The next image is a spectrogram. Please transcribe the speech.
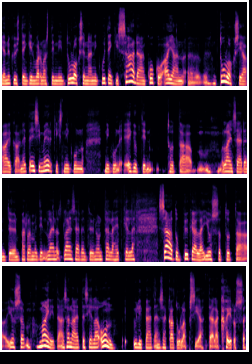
ja nykyistenkin varmasti niin tuloksena, niin kuitenkin saadaan koko ajan ö, tuloksia aikaan. Että esimerkiksi niin kuin, niin kuin Egyptin tota, lainsäädäntöön, parlamentin lainsäädäntöön on tällä hetkellä saatu pykälä, jossa, tota, jossa mainitaan sana, että siellä on ylipäätänsä katulapsia täällä Kairossa.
